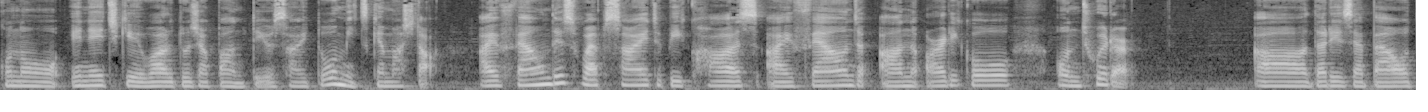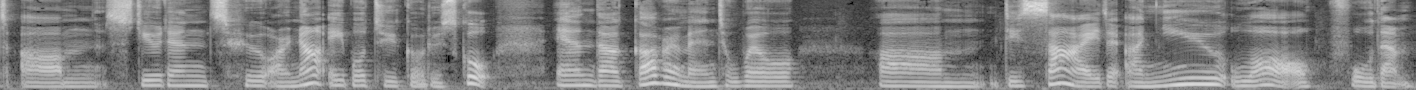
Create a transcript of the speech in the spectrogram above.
この NHK ワールドジャパンっていうサイトを見つけました。I found this website because I found an article on Twitter uh, that is about um, students who are not able to go to school, and the government will um, decide a new law for them.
